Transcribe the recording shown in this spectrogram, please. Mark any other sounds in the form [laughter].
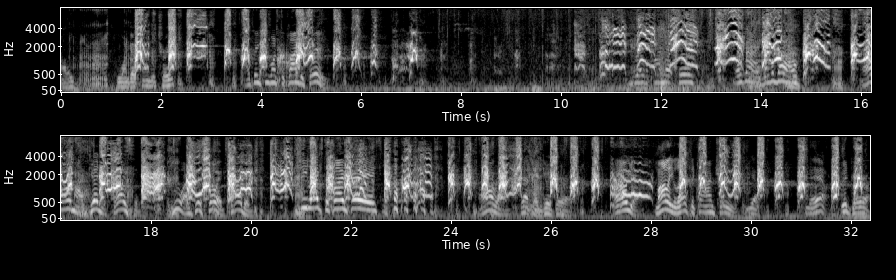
Molly. You want to go climb the tree? I think she wants to climb the tree. Oh my goodness. You are just so excited. She likes to climb trees. [laughs] All right, that's a good girl. Oh yeah, Molly loves to climb trees. Yeah, yeah, good girl.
